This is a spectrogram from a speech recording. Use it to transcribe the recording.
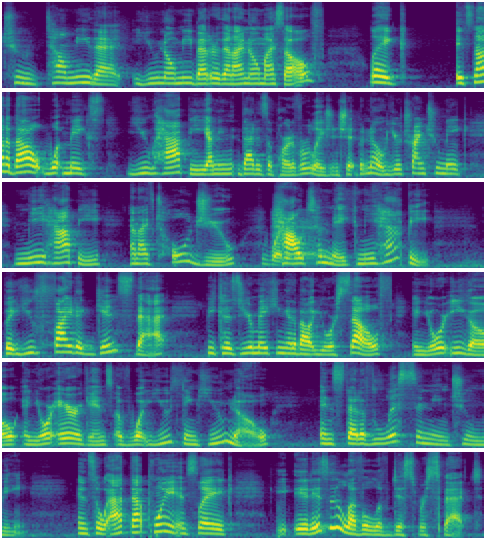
to tell me that you know me better than I know myself. Like it's not about what makes you happy. I mean, that is a part of a relationship, but no, you're trying to make me happy. And I've told you What how to make me happy. But you fight against that because you're making it about yourself and your ego and your arrogance of what you think you know instead of listening to me. And so at that point, it's like, it is a level of disrespect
